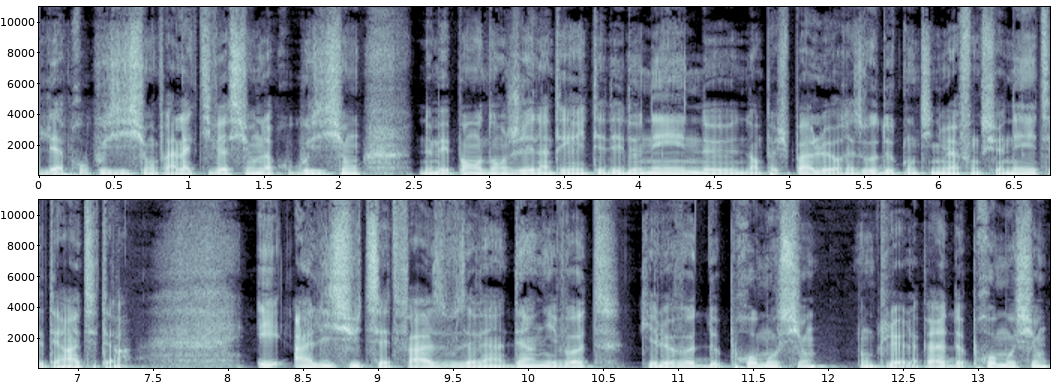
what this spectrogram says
la proposition, enfin l'activation de la proposition ne met pas en danger l'intégrité des données, ne n'empêche pas le réseau de continuer à fonctionner, etc.. Et à l'issue de cette phase, vous avez un dernier vote qui est le vote de promotion. Donc la période de promotion,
